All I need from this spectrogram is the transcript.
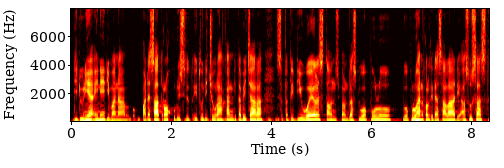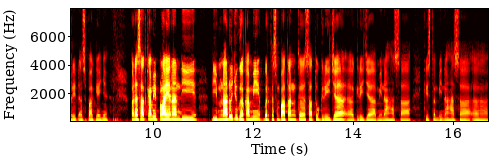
di dunia ini di mana pada saat Roh Kudus itu, itu dicurahkan. Kita bicara seperti di Wales tahun 1920, 20-an kalau tidak salah di Azusa Street dan sebagainya. Pada saat kami pelayanan di di Manado juga kami berkesempatan ke satu gereja, uh, gereja Minahasa, Kristen Minahasa uh,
